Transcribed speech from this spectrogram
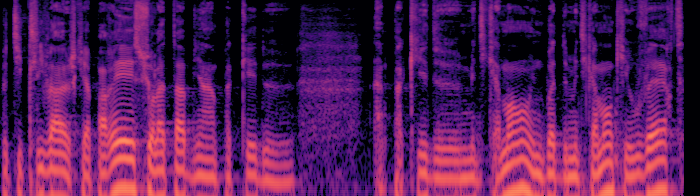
petit clivage qui apparaît. Sur la table, il y a un paquet, de, médicaments, une boîte de médicaments qui est ouverte.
